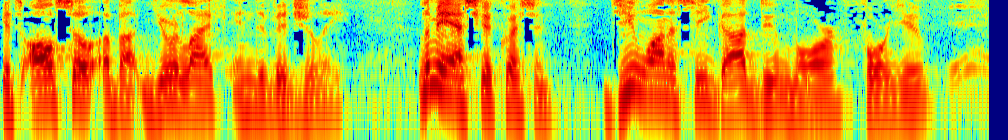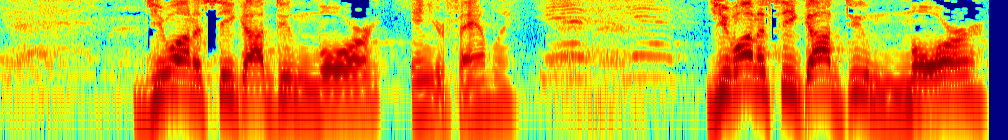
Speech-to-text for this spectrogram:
it's also about your life individually. Let me ask you a question Do you want to see God do more for you? Yes. Do you want to see God do more in your family? Yes. Do you want to see God do more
